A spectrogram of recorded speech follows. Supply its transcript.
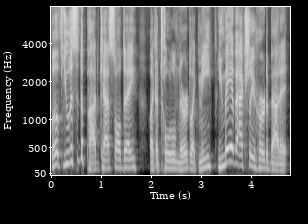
Well, if you listen to podcasts all day, like a total nerd like me, you may have actually heard about it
